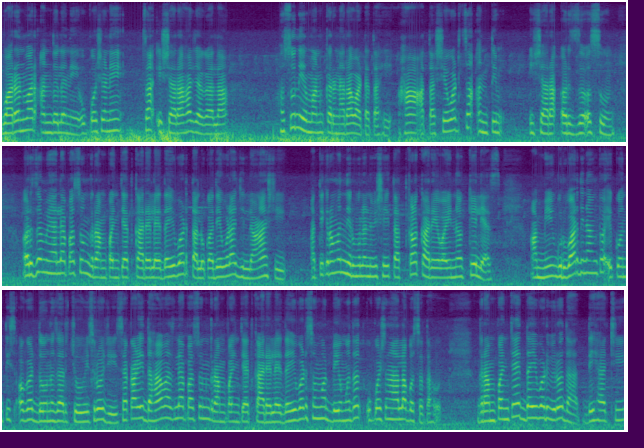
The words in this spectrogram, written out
वारंवार आंदोलने उपोषणेचा इशारा हा जगाला हसू निर्माण करणारा वाटत आहे. हा आता शेवटचा अंतिम इशारा अर्ज असून अर्ज मिळाल्यापासून ग्रामपंचायत कार्यालय दहिवड तालुका देवळा जिल्हा नाशिक. अतिक्रमण निर्मूलनविषयी तात्काळ कार्यवाही न केल्यास आम्ही गुरुवार दिनांक एकोणतीस ऑगस्ट दोन हजार चोवीस रोजी सकाळी दहा वाजल्यापासून ग्रामपंचायत कार्यालय दहिवडसमोर बेमुदत उपोषणाला बसत आहोत. ग्रामपंचायत दहिवड विरोधात देहाची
